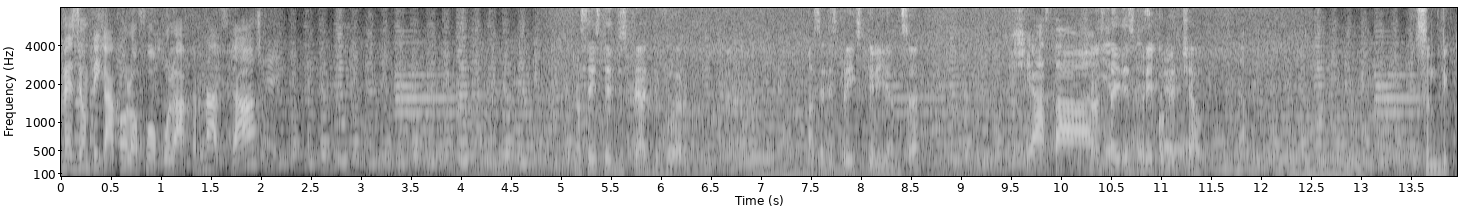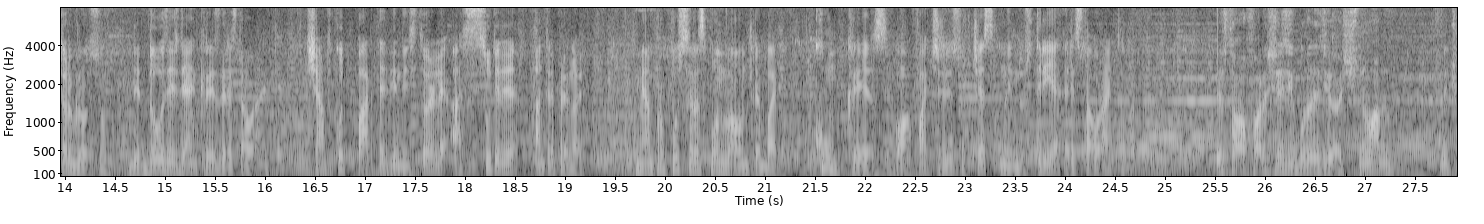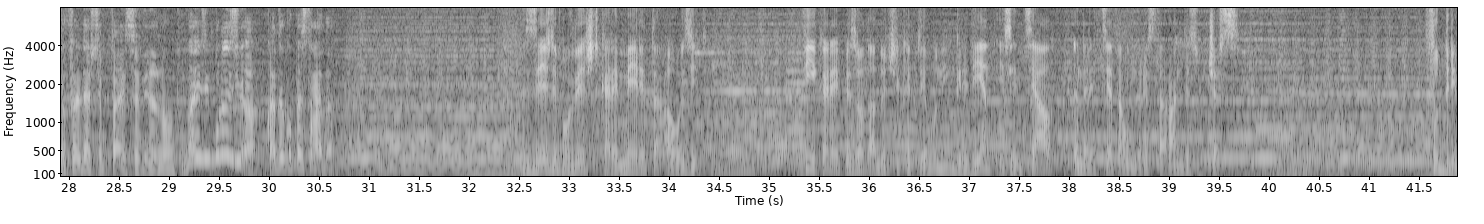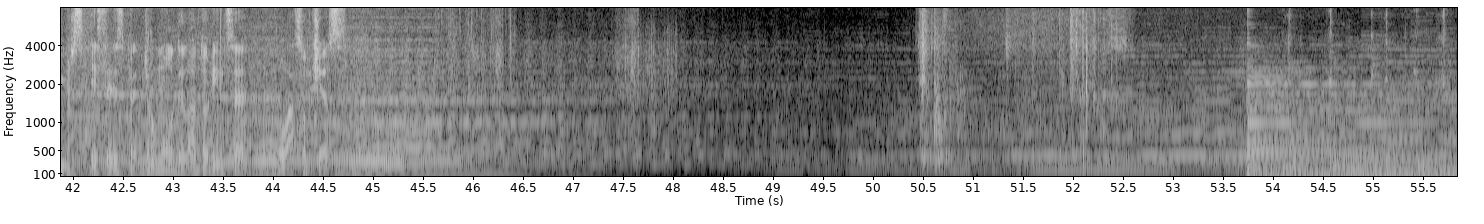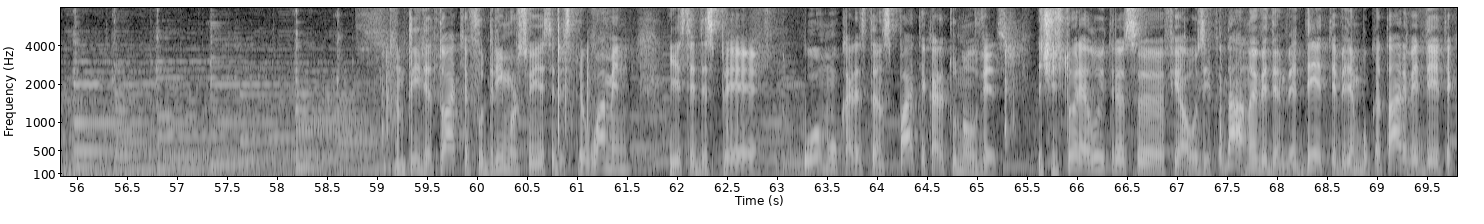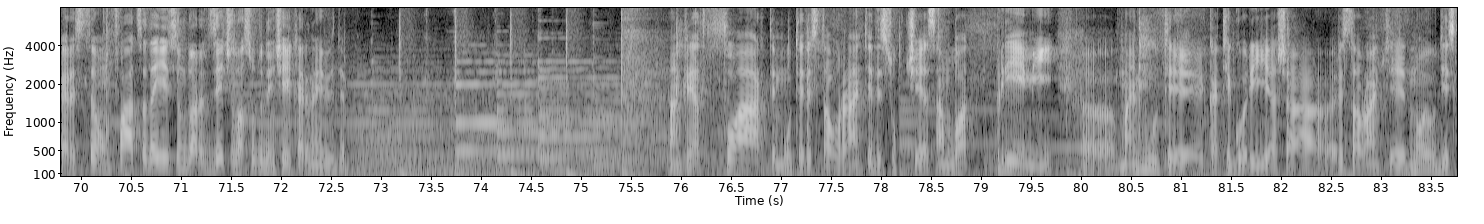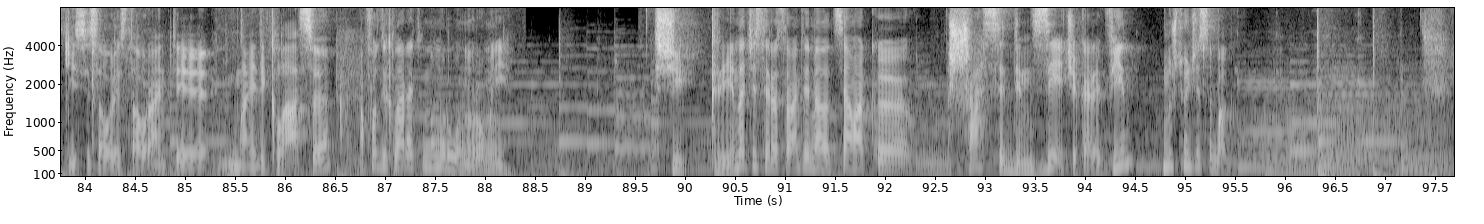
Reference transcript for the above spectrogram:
Ia vezi un pic acolo focul la cârnați, da? Asta este despre adevăr, asta e despre experiență Și asta, și asta este e despre, comercial. Da. Sunt Victor Grosu. De 20 de ani creez restaurante și am făcut parte din istoriile a sute de antreprenori. Mi-am propus să răspund la o întrebare. Cum creez o afacere de succes în industria restaurantelor? Eu stau afară și zic bună ziua și nu am niciun fel de așteptare să vină înăuntru. Dar îi zic bună ziua, ca de pe stradă. Zeci de povești care merită auzite. Fiecare episod aduce câte un ingredient esențial în rețeta unui restaurant de succes. Food Dreamers este despre drumul de la dorință la succes. Întâi de toate, Food Dreamers-ul este despre oameni, este despre omul care stă în spate, care tu nu-l vezi. Deci istoria lui trebuie să fie auzită. Da, noi vedem vedete, vedem bucătari vedete care stau în față, dar ei sunt doar 10% din cei care noi vedem. Am creat foarte multe restaurante de succes, am luat premii, uh, mai multe categorii, așa, restaurante nou deschise sau restaurante mai de clasă. A fost declarate numărul 1 în România. Și creând aceste restaurante mi-am dat seama că 6 din 10 care vin nu știu în ce să bagă.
